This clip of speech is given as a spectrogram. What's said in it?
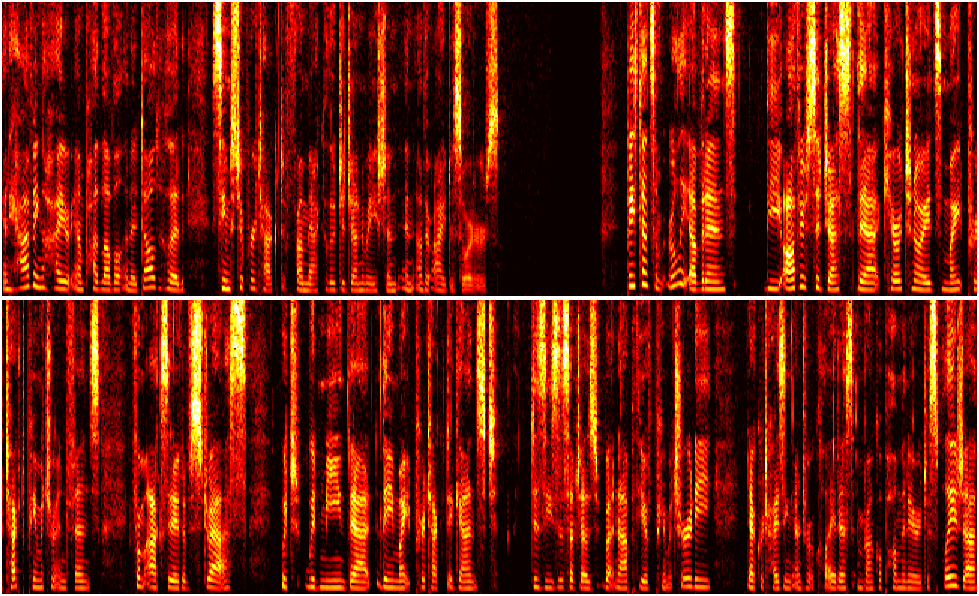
and having a higher MPOD level in adulthood seems to protect from macular degeneration and other eye disorders. Based on some early evidence, the authors suggest that carotenoids might protect premature infants from oxidative stress, which would mean that they might protect against diseases such as retinopathy of prematurity, necrotizing enterocolitis, and bronchopulmonary dysplasia,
